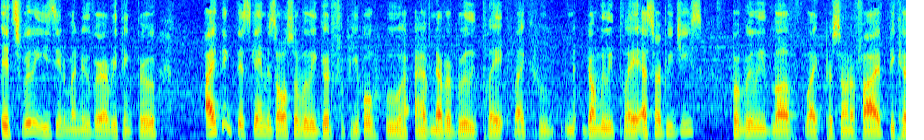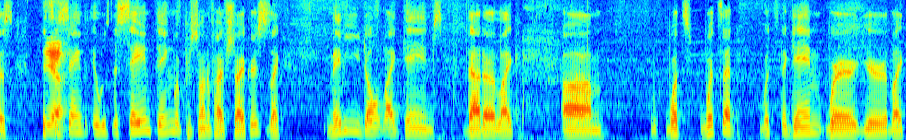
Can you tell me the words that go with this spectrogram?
it's really easy to maneuver everything through. I think this game is also really good for people who have never really played, like who n- don't really play SRPGs, but really love like Persona Five because it's Yeah. the same. It was the same thing with Persona Five Strikers. It's Like maybe you don't like games that are like, um, what's what's that? What's the game where you're like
